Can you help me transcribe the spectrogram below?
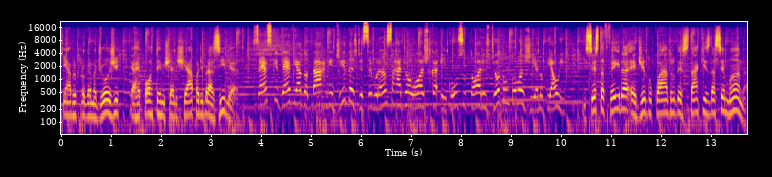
Quem abre o programa de hoje é a repórter Michele Chiapa, de Brasília. SESC deve adotar medidas de segurança radiológica em consultórios de odontologia no Piauí. E sexta-feira é dia do quadro Destaques da Semana.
